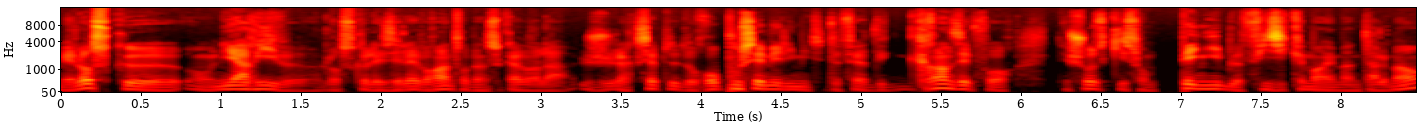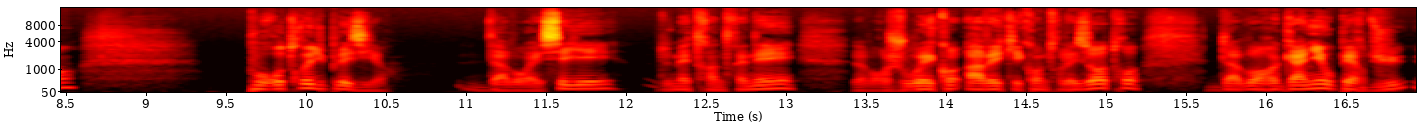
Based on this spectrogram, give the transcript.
Mais lorsque on y arrive, lorsque les élèves rentrent dans ce cadre-là, j'accepte de repousser mes limites, de faire des grands efforts, des choses qui sont pénibles physiquement et mentalement, pour retrouver du plaisir, d'avoir essayé, de m'être entraîné, d'avoir joué avec et contre les autres, d'avoir gagné ou perdu.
